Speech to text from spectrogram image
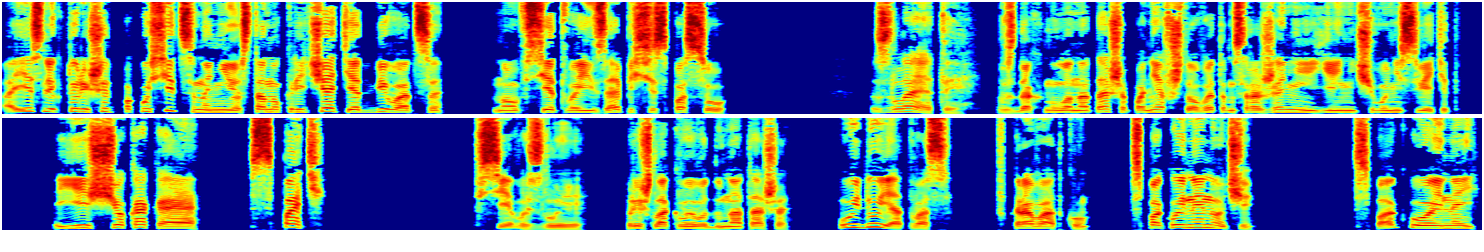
А если кто решит покуситься на нее, стану кричать и отбиваться, но все твои записи спасу». «Злая ты», — вздохнула Наташа, поняв, что в этом сражении ей ничего не светит. «Еще какая! Спать!» «Все вы злые», — пришла к выводу Наташа. «Уйду я от вас. В кроватку. Спокойной ночи». «Спокойной».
